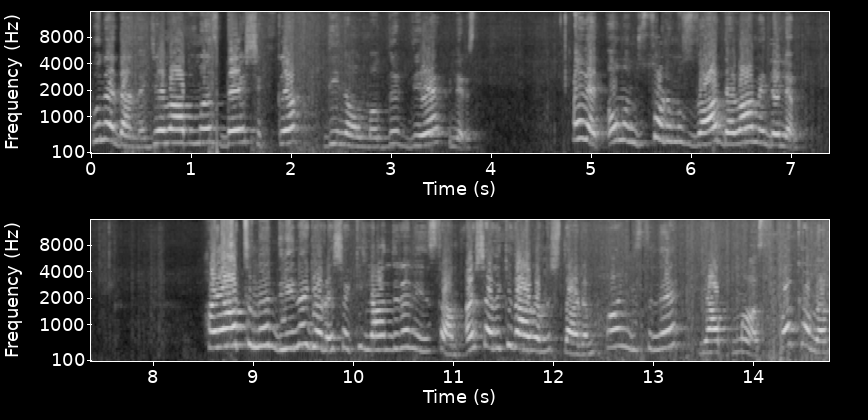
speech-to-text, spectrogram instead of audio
Bu nedenle cevabımız B şıkkı din olmalıdır diyebiliriz. Evet 10. sorumuzla devam edelim. Hayatını dine göre şekillendiren insan aşağıdaki davranışlardan hangisini yapmaz? Bakalım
